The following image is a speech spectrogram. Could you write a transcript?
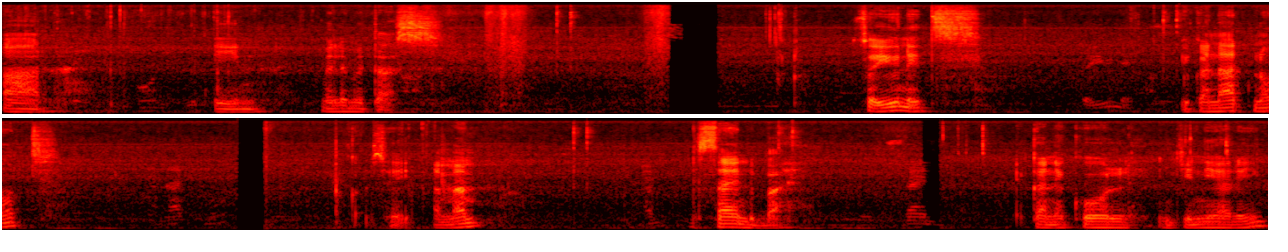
are in millimeters so units. You can add note. You can say mm designed by mechanical engineering.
